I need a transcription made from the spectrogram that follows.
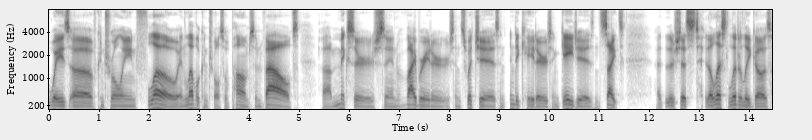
ways of controlling flow and level control, so pumps and valves. Uh, mixers and vibrators and switches and indicators and gauges and sights. Uh, there's just the list literally goes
